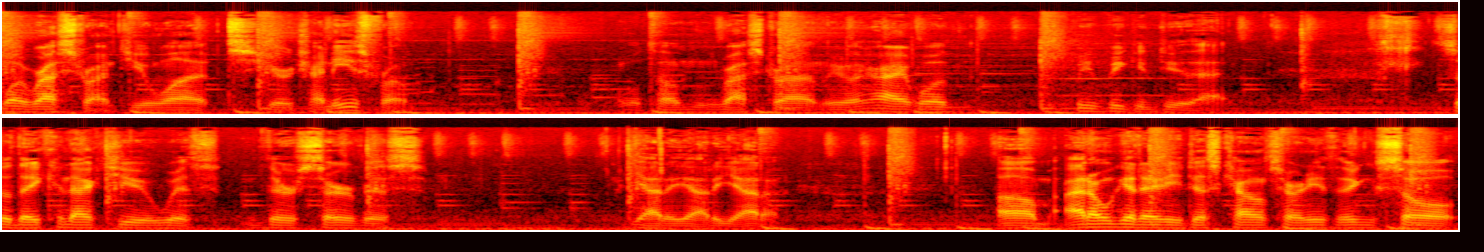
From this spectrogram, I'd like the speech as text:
what restaurant do you want your Chinese from?" We'll tell them the restaurant. They're like, "All right, well, we we could do that." So they connect you with their service, yada yada yada. Um, I don't get any discounts or anything. So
